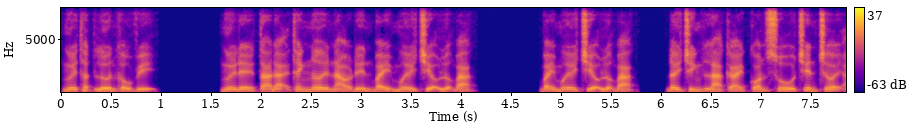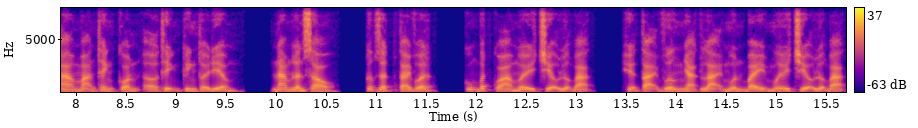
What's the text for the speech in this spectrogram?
ngươi thật lớn khẩu vị. Ngươi để ta đại thanh nơi nào đến 70 triệu lượng bạc. 70 triệu lượng bạc, đây chính là cái con số trên trời A mãn thanh còn ở thịnh kinh thời điểm, năm lần sau, cướp giật tài vật, cũng bất quá mấy triệu lượng bạc, hiện tại vương nhạc lại muốn 70 triệu lượng bạc,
